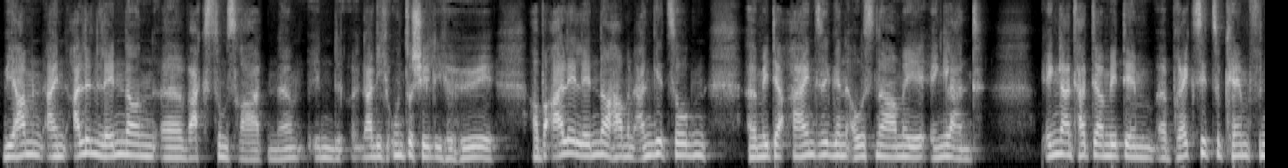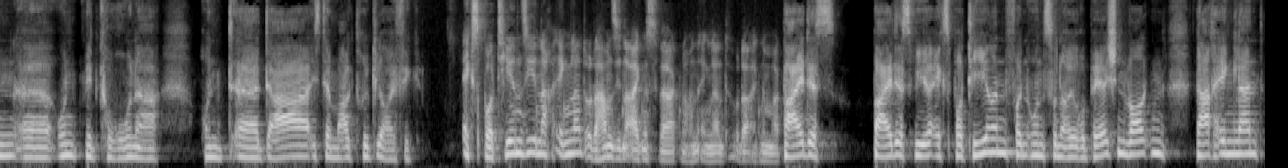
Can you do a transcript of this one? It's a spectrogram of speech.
Wir haben in allen Ländern äh, Wachstumsraten ne, in natürlich unterschiedlicher Höhe, aber alle Länder haben angezogen, äh, mit der einzigen Ausnahme England. England hat ja mit dem Brexit zu kämpfen und mit Corona, und da ist der Markt rückläufig. Exportieren Sie nach England oder haben Sie ein eigenes Werk noch in England oder eigene Markt? Beides. Beides. Wir exportieren von unseren europäischen Werken nach England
